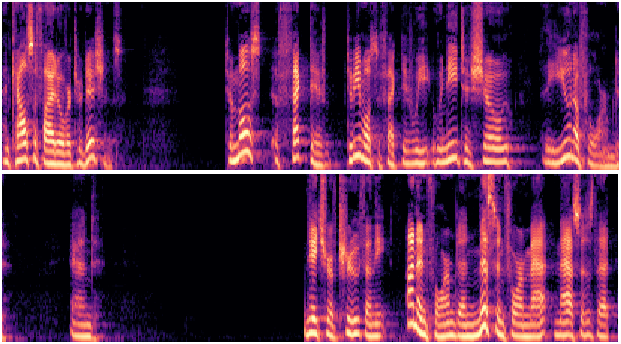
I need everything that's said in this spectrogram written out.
and calcified over traditions. To most effective, to be most effective, we, we need to show the uniformed and nature of truth and the uninformed and misinformed ma- masses that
